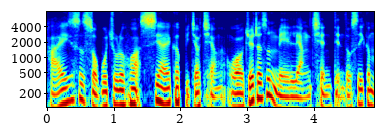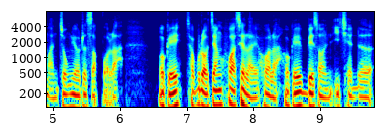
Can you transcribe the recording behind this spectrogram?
还是守不住的话，下一个比较强，我觉得是每两千点都是一个蛮重要的 support 啦。OK，差不多这样画下来的话啦 OK，based on 以前的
